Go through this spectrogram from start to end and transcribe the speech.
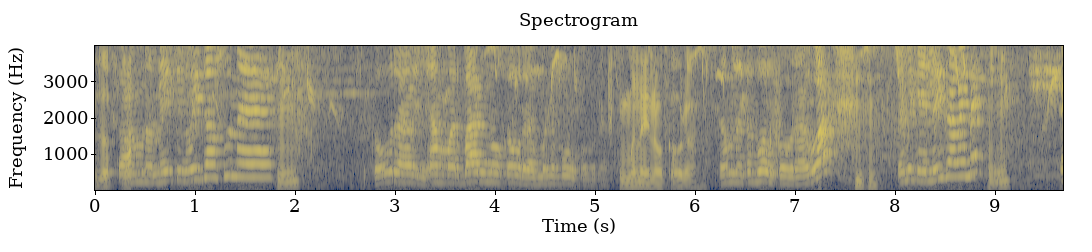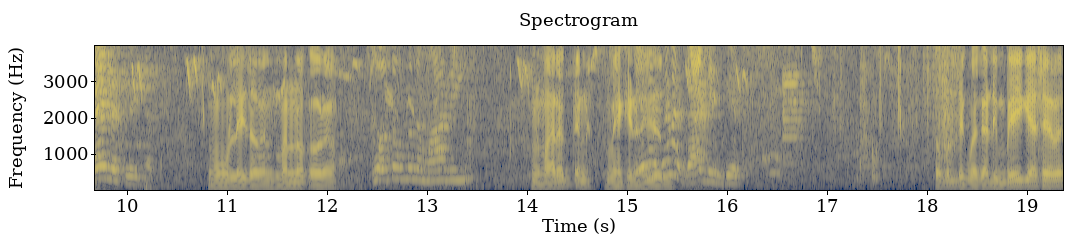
જો. હમણાં મેકીને વહી જાવ છું ને. હમ. કવરાવે આમ મારા બાર નો કવરાવે મને બહુ કવરાવે. મને ન કવરાવ. તમને તો બહુ કવરાવે હો. તમે કઈ લઈ જાવ ને હમ. કઈ નથી લઈ જતા. હું લઈ જાવ મને ન કવરાવ. જો તો મને મારી મારે જ ને મેં કીધું લઈ ગાડીમાં બેઠ. તો પ્રતિકભાઈ ગાડીમાં બેસી ગયા છે હવે.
